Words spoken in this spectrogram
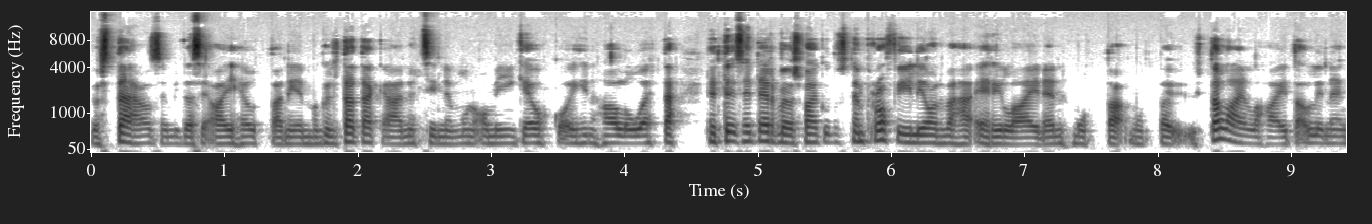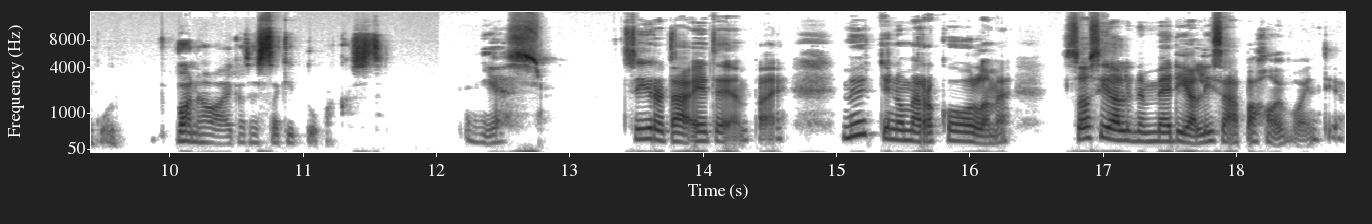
jos tämä on se, mitä se aiheuttaa, niin en mä kyllä tätäkään nyt sinne mun omiin keuhkoihin halua, että se terveysvaikutusten profiili on vähän erilainen, mutta, mutta yhtä lailla haitallinen kuin vanha-aikaisessakin tupakassa. Yes. Siirrytään eteenpäin. Myytti numero kolme. Sosiaalinen media lisää pahoinvointia.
